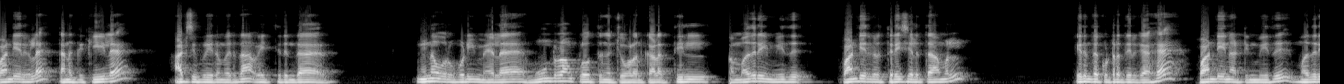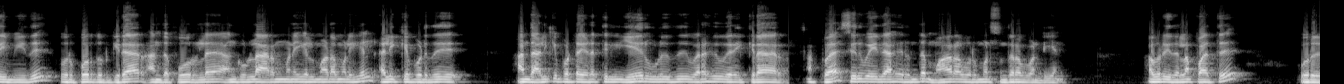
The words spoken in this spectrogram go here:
பாண்டியர்களை தனக்கு கீழே ஆட்சி புரிகிற மாதிரி தான் வைத்திருந்தார். இன்னும் ஒரு படி மேலே மூன்றாம் குலோத்துங்க சோழன் காலத்தில் மதுரை மீது பாண்டியர்கள் திரை செலுத்தாமல் இருந்த குற்றத்திற்காக பாண்டிய நாட்டின் மீது மதுரை மீது ஒரு போர் தொடுக்கிறார். அந்த போரில் அங்குள்ள அரண்மனைகள் மாடமலைகள் அழிக்கப்படுது. அந்த அழிக்கப்பட்ட இடத்தில் ஏர் உழுது விறகு விரைக்கிறார் அப்போ சிறு வயதாக இருந்த மாரவர்மன் சுந்தரபாண்டியன். அவர் இதெல்லாம் பார்த்து ஒரு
